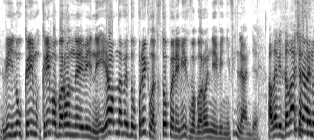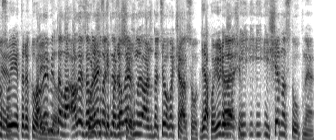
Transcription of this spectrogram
війну, крім, крім оборонної війни. І я вам наведу приклад, хто переміг в оборонній війні. Фінляндія. Але віддала частину своєї території. Але віддала, але залишилась перешив. незалежною аж до цього часу. Дякую, Юрій Е, Левченко. і, і, і ще наступне.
